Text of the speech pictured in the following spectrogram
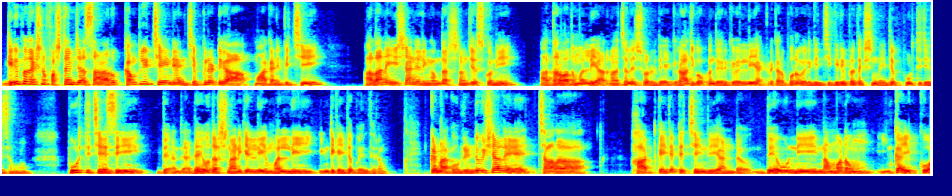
గిరి ప్రదక్షిణ ఫస్ట్ టైం చేస్తున్నారు కంప్లీట్ చేయండి అని చెప్పినట్టుగా మాకు అనిపించి అలానే ఈశాన్యలింగం దర్శనం చేసుకొని ఆ తర్వాత మళ్ళీ అరుణాచలేశ్వరుడి దగ్గర రాజగోపురం దగ్గరికి వెళ్ళి అక్కడ కర్పూరం వెలిగించి గిరి ప్రదక్షిణ అయితే పూర్తి చేసాము పూర్తి చేసి దైవ దర్శనానికి వెళ్ళి మళ్ళీ ఇంటికి అయితే బయలుదేరాం. ఇక్కడ నాకు రెండు విషయాలే చాలా హార్ట్కి అయితే టచ్ అయింది. అండ్ దేవుణ్ణి నమ్మడం ఇంకా ఎక్కువ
